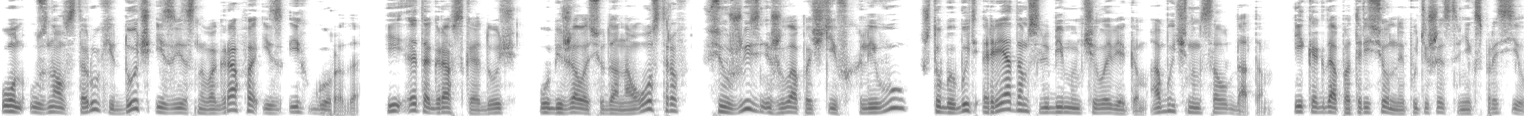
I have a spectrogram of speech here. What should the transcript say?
он узнал в старухе дочь известного графа из их города. И эта графская дочь убежала сюда на остров, всю жизнь жила почти в хлеву, чтобы быть рядом с любимым человеком, обычным солдатом. И когда потрясенный путешественник спросил,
